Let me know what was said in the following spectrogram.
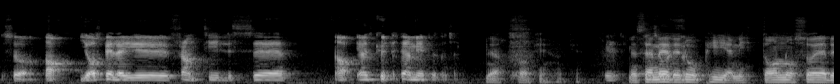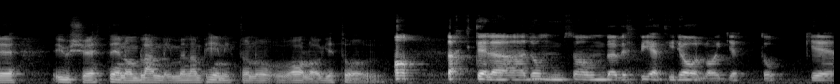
så ja, jag spelade ju fram tills eh, ja, jag inte kunde spela mer P17. Ja, okej. okej. Men sen är det då P19 och så är det U21, det är någon blandning mellan P19 och, A-laget då? Ja, exakt. Eller de som behöver speltid i A-laget och eh,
